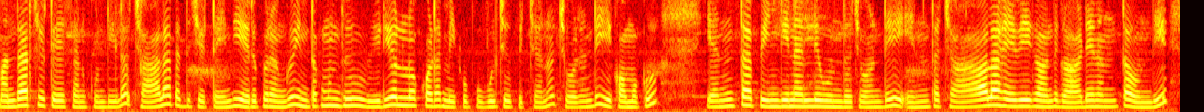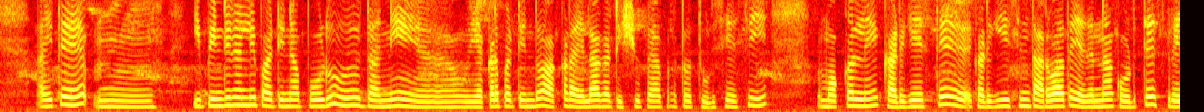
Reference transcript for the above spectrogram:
మందార చెట్టు వేసాను కుండీలో. చాలా పెద్ద చెట్టు అయింది. ఎరుపు రంగు. ఇంతకుముందు వీడియోల్లో కూడా మీకు పువ్వులు చూపించాను. చూడండి ఈ కొమ్మకు ఎంత పిండి నల్లి ఉందో చూడండి. ఎంత చాలా హెవీగా ఉంది. గార్డెన్ అంతా ఉంది. అయితే ఈ పిండి నల్లి పట్టినప్పుడు దాన్ని ఎక్కడ పట్టిందో అక్కడ ఇలాగ టిష్యూ పేపర్తో తుడిసేసి మొక్కల్ని కడిగేస్తే కడిగేసిన తర్వాత ఏదన్నా కొడితే స్ప్రే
